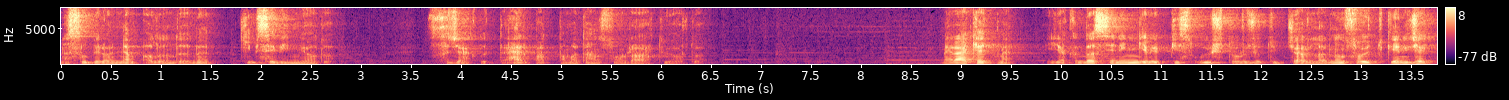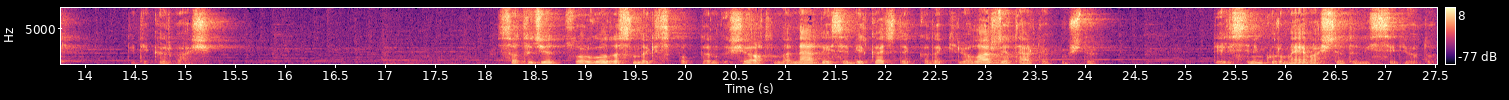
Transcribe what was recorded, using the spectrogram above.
nasıl bir önlem alındığını kimse bilmiyordu. Sıcaklık da her patlamadan sonra artıyordu. Merak etme, yakında senin gibi pis uyuşturucu tüccarlarının soyu tükenecek, dedi Kırbaş. Satıcı sorgu odasındaki spotların ışığı altında neredeyse birkaç dakikada kilolarca ter dökmüştü. Derisinin kurumaya başladığını hissediyordu.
